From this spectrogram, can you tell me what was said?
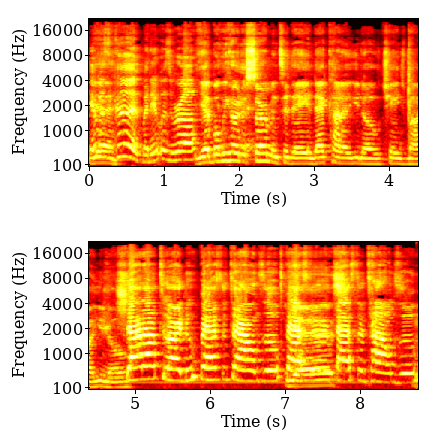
It Yeah. was good, but it was rough. Yeah, but we heard a sermon today, and that kind of, you know, changed my, you know. Shout out to our new Pastor Townsend, Pastor Yes. Pastor Townsend.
